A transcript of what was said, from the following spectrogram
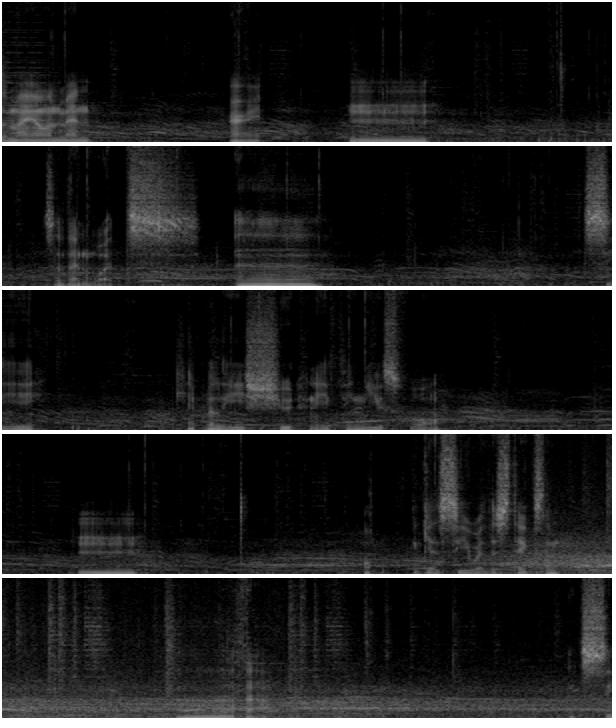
of my own men. Alright. Hmm. So then what? Uh. Let's see. Can't really shoot anything useful. Hmm. Oh, I guess see where this takes them. Uh, ah. Let's see.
